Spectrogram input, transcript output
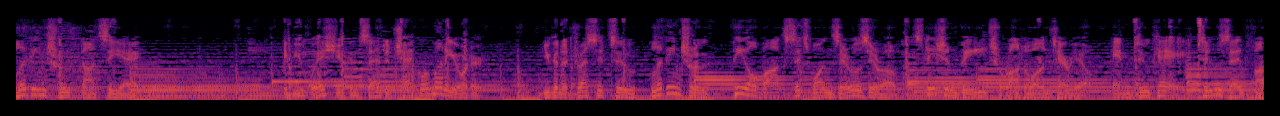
livingtruth.ca. If you wish, you can send a check or money order. You can address it to Living Truth, P.O. Box 6100, Station B, Toronto, Ontario, M2K 2Z5.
